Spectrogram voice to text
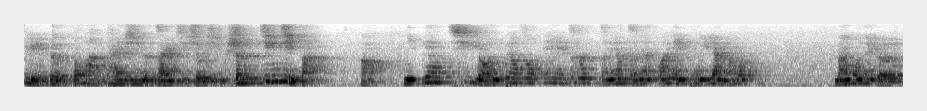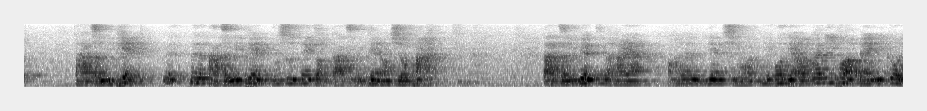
悦乐，都很开心的在一起修行，生精进法，啊，你不要气哦，你不要说，哎，这个怎样怎样，观念不一样，然后，然后那个打成一片，那那个打成一片不是那种打成一片然后修怕，打成一片这个嗨啊，哦，你你想，迄无定后盖你破病，伊过会。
